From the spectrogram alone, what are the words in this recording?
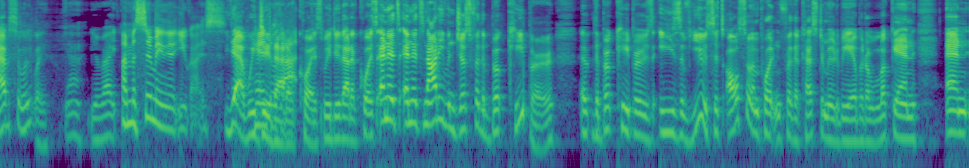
Absolutely. Yeah, you're right. I'm assuming that you guys. Yeah, we do that, that, of course. We do that, of course, and it's and it's not even just for the bookkeeper, uh, the bookkeeper's ease of use. It's also important for the customer to be able to look in and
